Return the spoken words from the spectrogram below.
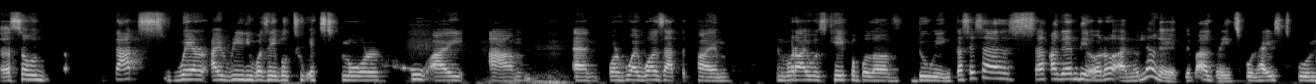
uh, so that's where I really was able to explore who I am and or who I was at the time and what I was capable of doing. Kasi sa, sa Cagayan de Oro, ano lang eh, di ba? Grade school, high school,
